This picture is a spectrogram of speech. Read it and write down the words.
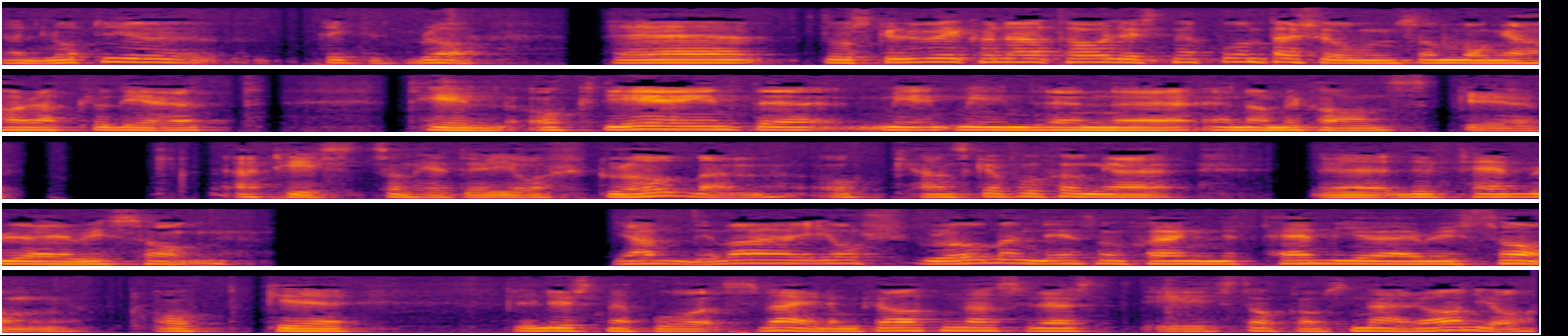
Det låter ju riktigt bra. Eh, då skulle vi kunna ta och lyssna på en person som många har applåderat till. Och det är inte mindre än eh, en amerikansk eh, artist som heter Josh Groban. Och han ska få sjunga eh, The February Song. Ja, det var Josh Groban det som sjöng The February Song. Och eh, du lyssnar på Sverigedemokraternas röst i Stockholms närradio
